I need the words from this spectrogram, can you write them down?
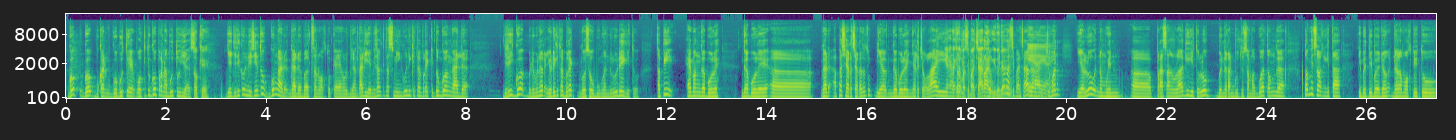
gue gue bukan gue butuh ya. Waktu itu gue pernah butuh ya. Oke. Ya jadi kondisinya tuh gue nggak ada nggak ada batasan waktu kayak yang lu bilang tadi ya. Misal kita seminggu nih kita break itu gue nggak ada. Jadi gue bener-bener yaudah kita break gak usah hubungan dulu deh gitu. Tapi emang nggak boleh nggak boleh eh, nggak ada apa syarat-syaratnya tuh ya nggak boleh nyari cowok lain. Ya, karena kita masih pacaran gitu kita kan. masih pacaran. Iya, iya, Cuman ya lu nemuin eh, perasaan lu lagi gitu. Lu beneran butuh sama gue atau enggak? Atau misalnya kita tiba-tiba dal- dalam waktu itu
